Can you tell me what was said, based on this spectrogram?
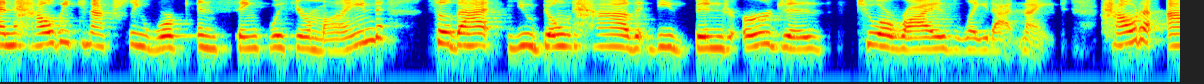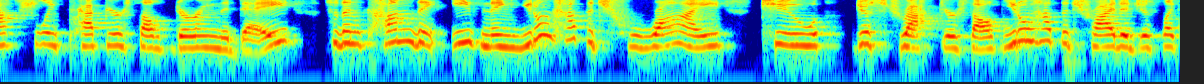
and how we can actually work in sync with your mind so that you don't have these binge urges to arise late at night, how to actually prep yourself during the day. So then, come the evening, you don't have to try to distract yourself. You don't have to try to just like,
